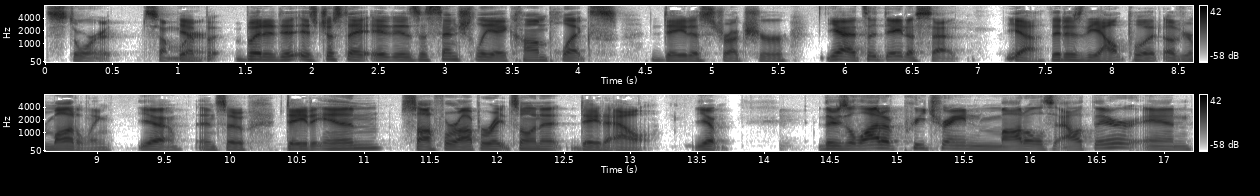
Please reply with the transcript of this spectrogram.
store it somewhere. Yeah, but but it is just a it is essentially a complex data structure. yeah, it's a data set. Yeah, that is the output of your modeling. Yeah. And so data in, software operates on it, data out. Yep. There's a lot of pre-trained models out there and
